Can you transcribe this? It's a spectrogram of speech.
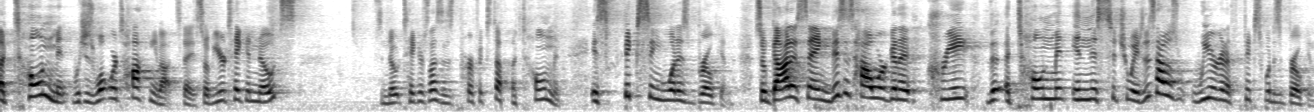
Atonement, which is what we're talking about today. So if you're taking notes, it's note taker's lesson. It's perfect stuff. Atonement is fixing what is broken. So God is saying, this is how we're going to create the atonement in this situation. This is how we are going to fix what is broken.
